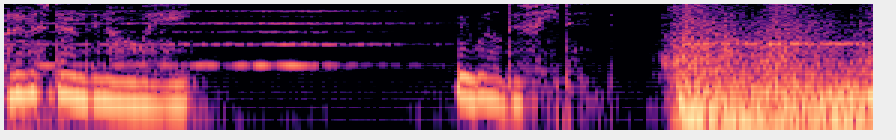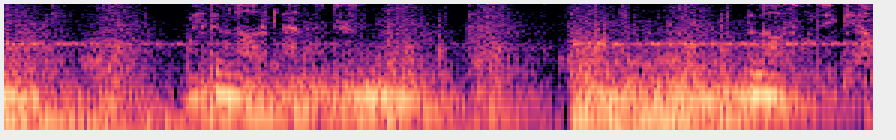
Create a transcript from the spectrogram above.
Whatever stands in our way, we will defeat it. We're the last Lannisters. The last ones who count.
